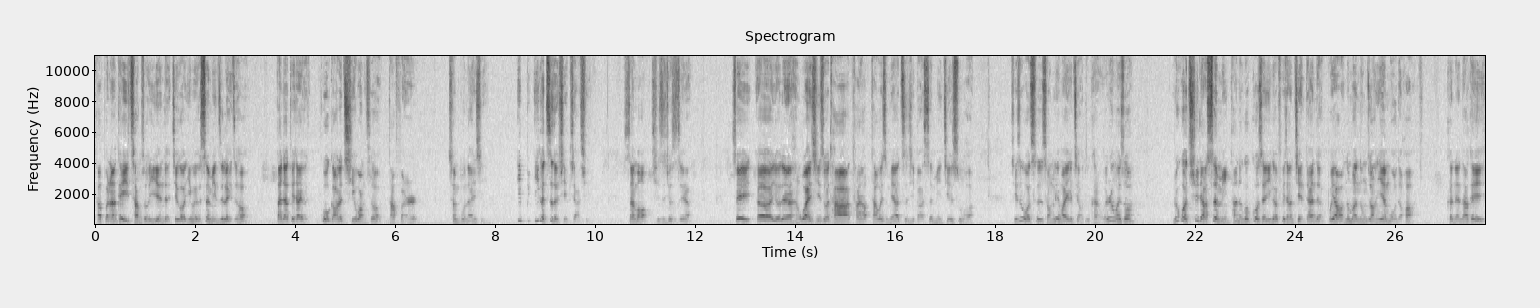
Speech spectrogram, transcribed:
他本来可以畅所欲言的，结果因为有盛名之累之后，大家对他有过高的期望之后，他反而寸步难行，一一个字都写不下去。三毛其实就是这样，所以呃，有的人很惋惜说他他他为什么要自己把生命结束哈？其实我是从另外一个角度看，我认为说。如果去掉盛名，他能够过成一个非常简单的，不要那么浓妆艳抹的话，可能他可以。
